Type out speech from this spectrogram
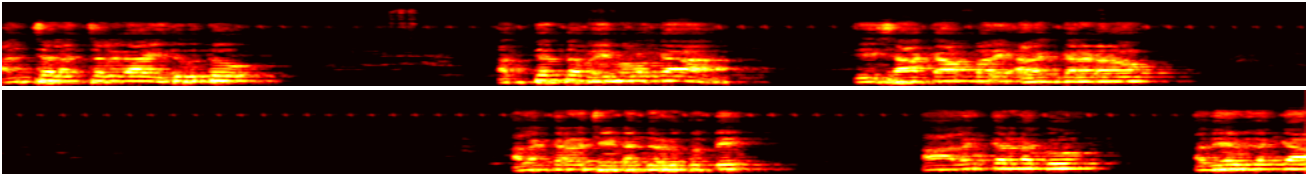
అంచెలంచెలుగా ఎదుగుతూ అత్యంత వైభవంగా ఈ శాకాంబరి అలంకరణను అలంకరణ చేయడం జరుగుతుంది. ఆ అలంకరణకు అదేవిధంగా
